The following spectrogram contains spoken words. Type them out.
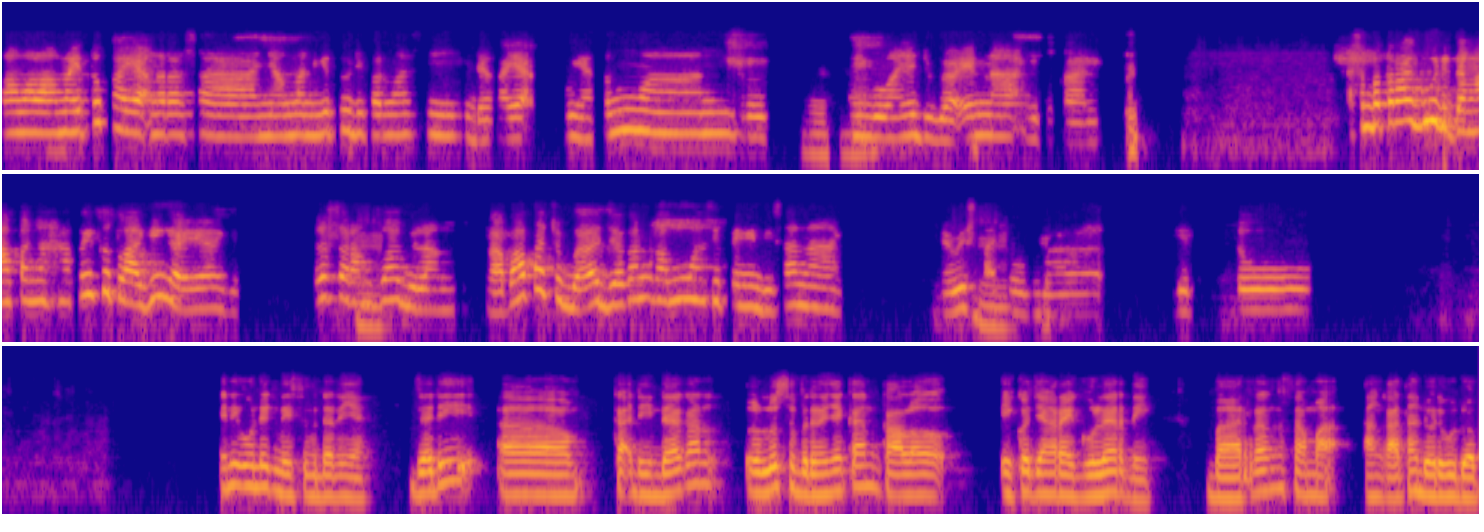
lama-lama itu kayak ngerasa nyaman gitu di farmasi, udah kayak punya teman, terus hmm. lingkungannya juga enak gitu kan. Sempat ragu di tengah-tengah aku ikut lagi nggak ya gitu. Terus orang hmm. tua bilang nggak apa-apa coba aja kan kamu masih pengen di sana ya wis tak hmm. coba gitu ini unik nih sebenarnya jadi um, Kak Dinda kan lulus sebenarnya kan kalau ikut yang reguler nih bareng sama angkatan 2021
